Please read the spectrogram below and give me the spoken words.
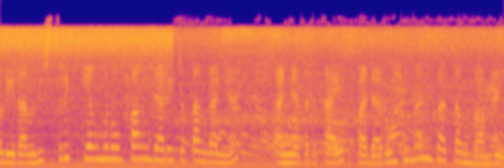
aliran listrik yang menumpang dari tetangganya hanya terkait pada rumpunan batang bambu.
